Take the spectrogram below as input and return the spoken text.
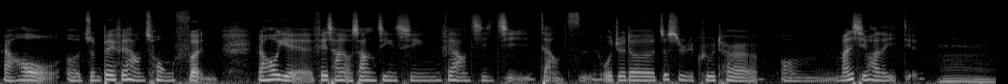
然后呃准备非常充分，然后也非常有上进心，非常积极这样子。我觉得这是 Recruiter 嗯蛮喜欢的一点。嗯，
